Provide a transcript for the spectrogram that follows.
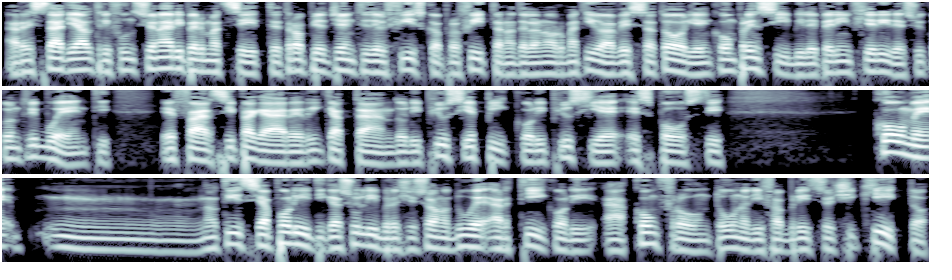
Arrestati altri funzionari per mazzette, troppi agenti del fisco approfittano della normativa vessatoria e incomprensibile per infierire sui contribuenti e farsi pagare ricattandoli. Più si è piccoli, più si è esposti. Come mh, mm, notizia politica sul libro ci sono due articoli a confronto, uno di Fabrizio Cicchitto,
